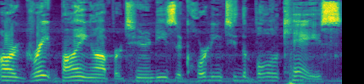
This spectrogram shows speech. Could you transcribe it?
are great buying opportunities according to the bull case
